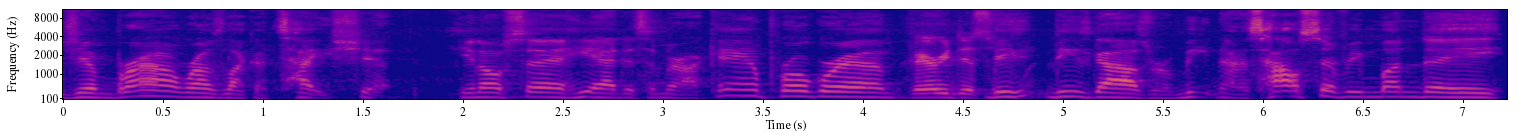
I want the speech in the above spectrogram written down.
Jim Brown runs like a tight ship. You know what I'm saying? He had this Amer-I-Can program. Very These, disciplined. these guys were meeting at his house every Monday.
